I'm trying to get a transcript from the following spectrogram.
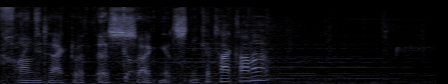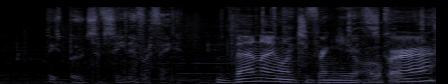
contact with this so I can get sneak attack on it. These boots have seen everything. Then I want to bring you over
